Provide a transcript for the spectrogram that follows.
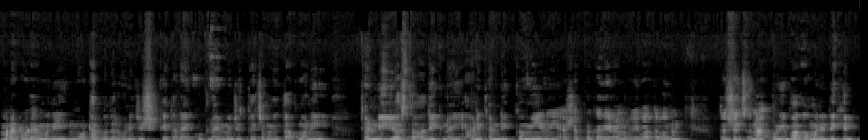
मराठवाड्यामध्येही मोठा बदल होण्याची शक्यता नाही कुठलाही. म्हणजे त्याच्यामध्ये तापमानही थंडी जास्त अधिक नाही आणि थंडी कमी नाही अशा प्रकारे राहणार आहे वातावरण. तसेच नागपूर विभागामध्ये देखील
